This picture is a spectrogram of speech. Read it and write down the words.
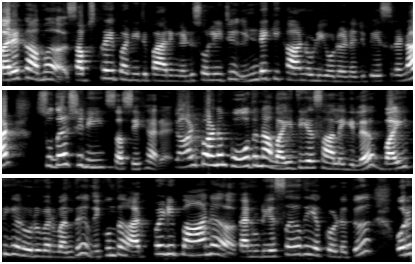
மறக்காம சப்ஸ்கிரைப் பண்ணிட்டு பாருங்கன்னு சொல்லிட்டு இன்றைக்கு காணொலியோட இணைஞ்சு பேசுற நான் சுதர்ஷினி சசிகர். யாழ்ப்பாணம் போதனா வைத்தியசாலையில வைத்திய வைத்தியர் ஒருவர் வந்து மிகுந்த அர்ப்பணிப்பான தன்னுடைய சேவையை கொடுத்து ஒரு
